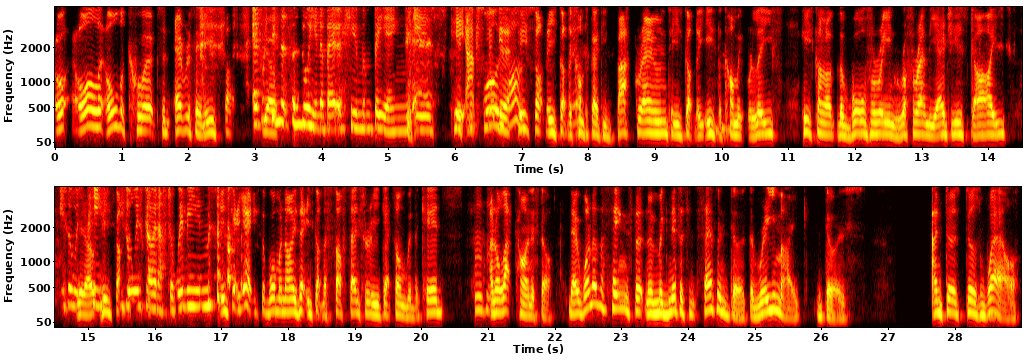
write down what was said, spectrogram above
All, all all the quirks and everything. He's got Everything Yeah. that's annoying about a human being is he absolutely well, was. He's got he's got the Yeah. complicated background. He's got the he's the comic relief. He's kind of like the Wolverine, rough around the edges guy. he's always you know, he's he's, got- always going after women. He's, yeah, he's the womanizer. He's got the soft center. He gets on with the kids. Mhm. and all that kind of stuff. Now, one of the things that the Magnificent Seven does, the remake does, and does does well,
